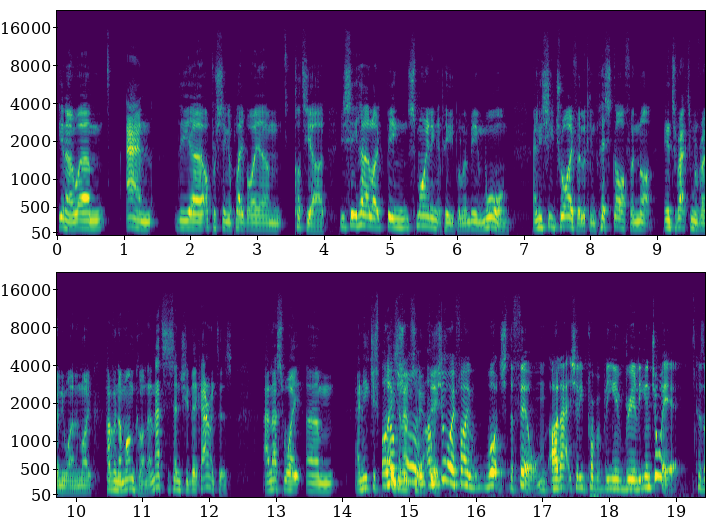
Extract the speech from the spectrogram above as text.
you know, um, Anne, the uh, opera singer played by um, Cotillard, you see her like being smiling at people and being warm. And you see Driver looking pissed off and not interacting with anyone and like having a monk on, and that's essentially their characters, and that's why. Um, and he just Well, plays I'm an sure. absolute I'm dick. sure if I watched the film, I'd actually probably really enjoy it because,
